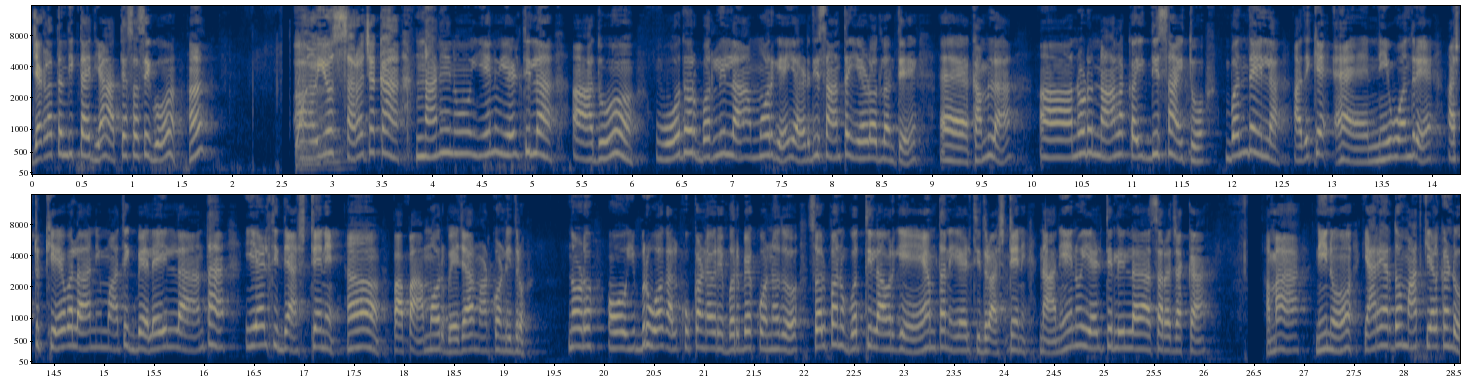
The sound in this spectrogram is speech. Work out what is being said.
ಜಗಳ ತಂದಿಕ್ತಾ ಇದ್ಯಾ ಅತ್ತೆ ಸೊಸೆಗೂ? ಹಾ? ಅಯ್ಯೋ ಸರೋಜಕ್ಕ ನಾನೇನು ಏನು ಹೇಳ್ತಿಲ್ಲ. ಅದು ಓದೋರು ಬರಲಿಲ್ಲ ಅಮ್ಮೋರ್ಗೆ ಎರಡು ದಿವಸ ಅಂತ ಹೇಳೋದ್ಲಂತೆ ಆ, ಕಮಲ. ಆ, ನೋಡು ನಾಲ್ಕೈದು ದಿವಸ ಆಯ್ತು. ಬಂದೇ ಇಲ್ಲ. ಅದಕ್ಕೆ ಆ, ನೀವು ಅಂದ್ರೆ ಅಷ್ಟು ಕೇವಲ ನಿಮ್ಮ ಮಾತಿಗೆ ಬೆಲೆ ಇಲ್ಲ ಅಂತ ಹೇಳ್ತಿದ್ದೆ ಅಷ್ಟೇನೆ. ಹಾ ಪಾಪ ಅಮ್ಮವ್ರು ಬೇಜಾರು ಮಾಡ್ಕೊಂಡಿದ್ರು. ನೋಡು ಇಬ್ರು ಹೋಗಿ ಅಲ್ಲಿ ಕುಕ್ಕಂಡವ್ರೆ ಬರಬೇಕು ಅನ್ನೋದು ಸ್ವಲ್ಪನೂ ಗೊತ್ತಿಲ್ಲ ಅವ್ರಿಗೆ ಅಂತಾನೆ ಹೇಳ್ತಿದ್ರು ಅಷ್ಟೇನೆ. ನಾನೇನು ಹೇಳ್ತಿರ್ಲಿಲ್ಲ ಸರೋಜಕ್ಕ. ಅಮ್ಮ, ನೀನು ಯಾರ್ಯಾರ್ದೋ ಮಾತು ಕೇಳ್ಕೊಂಡು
